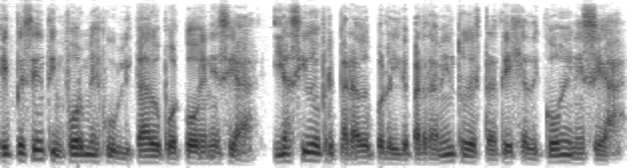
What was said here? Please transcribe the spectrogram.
El presente informe es publicado por CONSA y ha sido preparado por el Departamento de Estrategia de CONSA.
